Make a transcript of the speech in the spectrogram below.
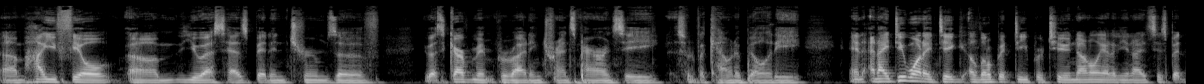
um, how you feel um, the U.S. has been in terms of U.S. government providing transparency, sort of accountability. And, and I do want to dig a little bit deeper too, not only out of the United States, but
